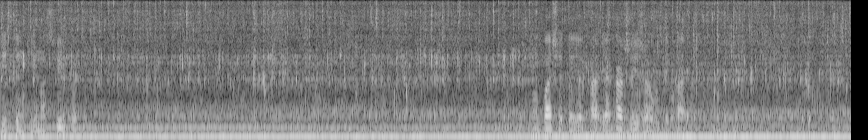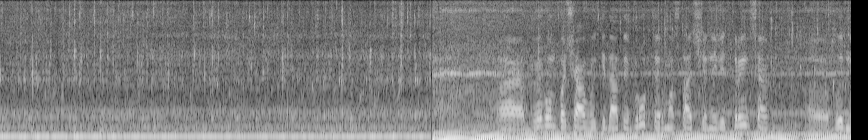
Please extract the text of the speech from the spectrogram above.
Чистенький у нас фільтр. Ну, бачите, яка, яка жижа витікає. Почав викидати бруд, термостат ще не відкрився. Е, Видно,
